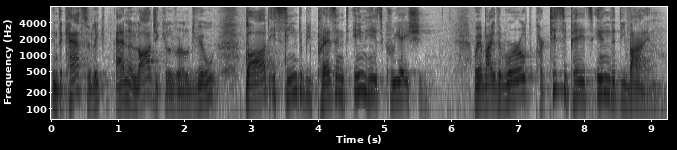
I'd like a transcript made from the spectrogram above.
In the Catholic analogical worldview, God is seen to be present in his creation, whereby the world participates in the divine.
